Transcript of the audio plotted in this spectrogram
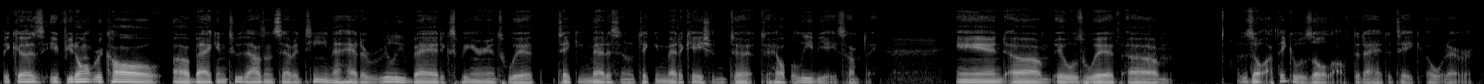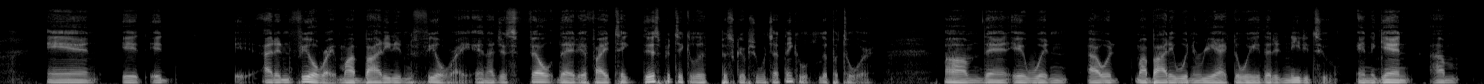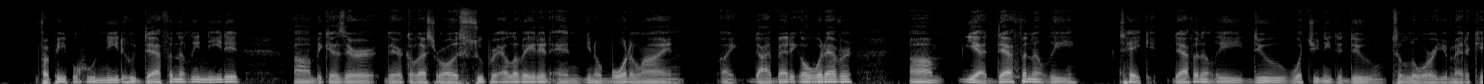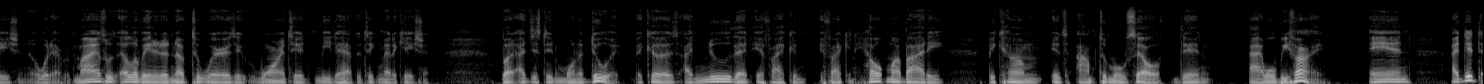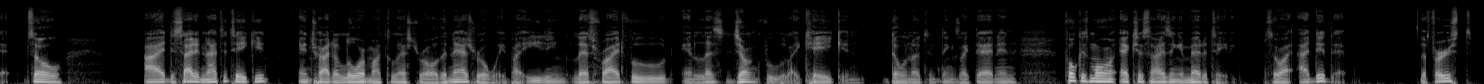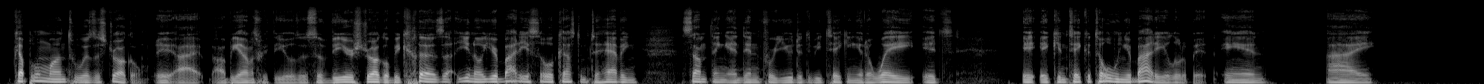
Because if you don't recall, uh, back in 2017, I had a really bad experience with taking medicine or taking medication to, to help alleviate something. And um, it was with, um, Zol- I think it was Zoloft that I had to take or whatever. And it, it, I didn't feel right. My body didn't feel right. And I just felt that if I take this particular prescription, which I think was Lipitor, um, then it wouldn't. I would my body wouldn't react the way that it needed to. And again, um, for people who need who definitely need it, um, because their their cholesterol is super elevated and you know borderline like diabetic or whatever. Um, yeah, definitely take it. Definitely do what you need to do to lower your medication or whatever. Mine was elevated enough to where it warranted me to have to take medication. But I just didn't want to do it because I knew that if I can if I can help my body become its optimal self, then I will be fine. And I did that. So I decided not to take it and try to lower my cholesterol the natural way by eating less fried food and less junk food like cake and donuts and things like that and focus more on exercising and meditating. So I, I did that. The first couple of months was a struggle. It, I, I'll be honest with you, it was a severe struggle because, uh, you know, your body is so accustomed to having something and then for you to, to be taking it away, it's it, it can take a toll on your body a little bit. And I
